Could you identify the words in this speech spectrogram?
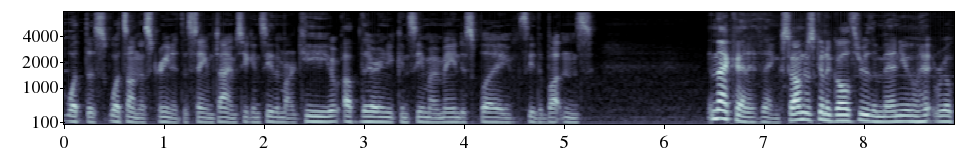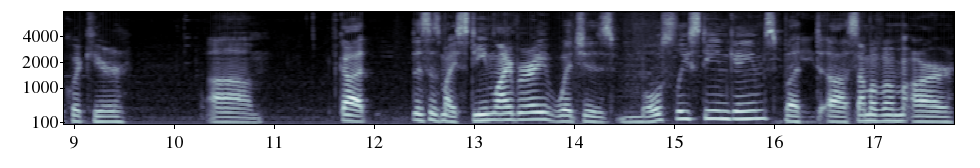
what this what's on the screen at the same time. So you can see the marquee up there and you can see my main display, see the buttons, and that kind of thing. So I'm just going to go through the menu real quick here. Um, got this is my Steam library, which is mostly Steam games, but uh, some of them are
